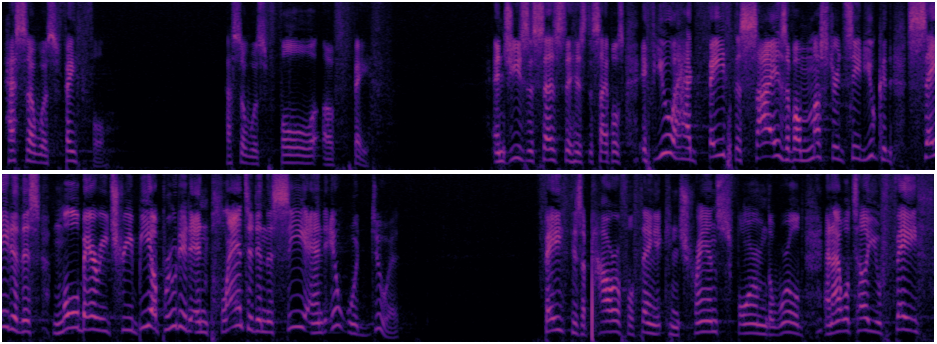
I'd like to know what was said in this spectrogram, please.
Hesse was faithful. Hesse was full of faith. And Jesus says to his disciples, If you had faith the size of a mustard seed, you could say to this mulberry tree, Be uprooted and planted in the sea, and it would do it. Faith is a powerful thing, it can transform the world. And I will tell you, faith,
